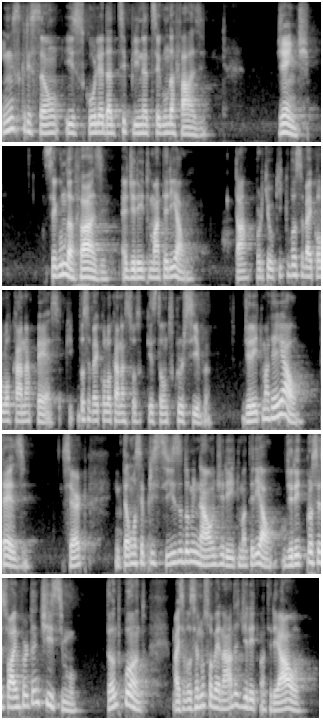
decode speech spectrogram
inscrição e escolha da disciplina de segunda fase. Gente, segunda fase é direito material, tá? Porque o que, que você vai colocar na peça? O que, que você vai colocar na sua questão discursiva? Direito material, tese, certo? Então você precisa dominar o direito material. Direito processual é importantíssimo, tanto quanto. Mas se você não souber nada de direito material,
